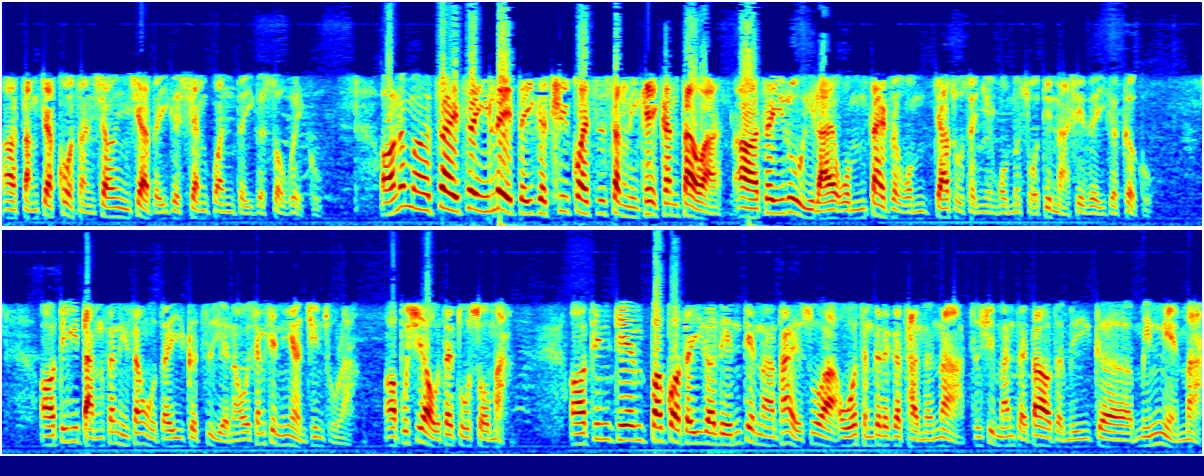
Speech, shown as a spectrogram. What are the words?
啊，涨价扩产效应下的一个相关的一个受惠股。哦，那么在这一类的一个区块之上，你可以看到啊，啊，这一路以来，我们带着我们家族成员，我们锁定哪些的一个个股？哦，第一档三零三五的一个资源呢，我相信你很清楚啦，哦，不需要我再多说嘛。哦，今天包括的一个联电呢，他也说啊，我整个的一个产能呐、持续满载到怎么一个明年嘛。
